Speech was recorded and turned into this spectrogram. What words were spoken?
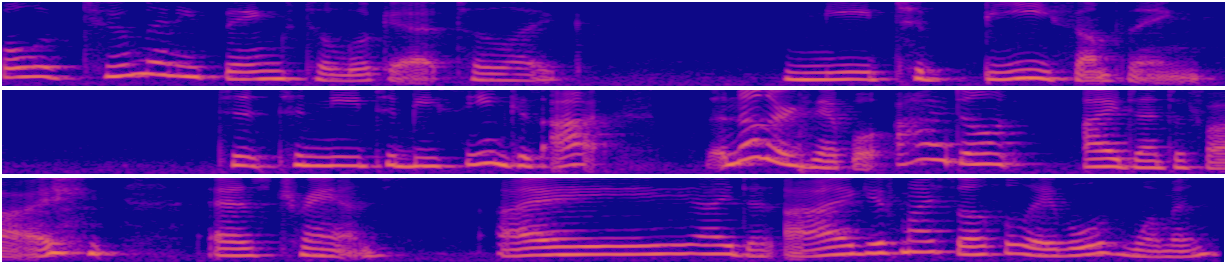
full of too many things to look at to like need to be something to to need to be seen because i another example i don't identify as trans i i i give myself a label of woman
